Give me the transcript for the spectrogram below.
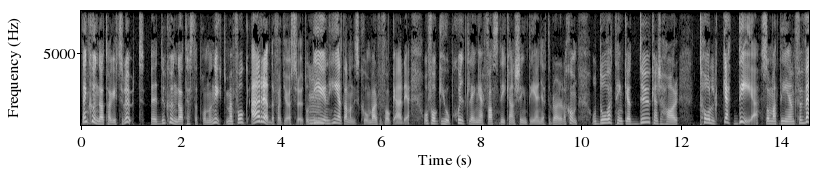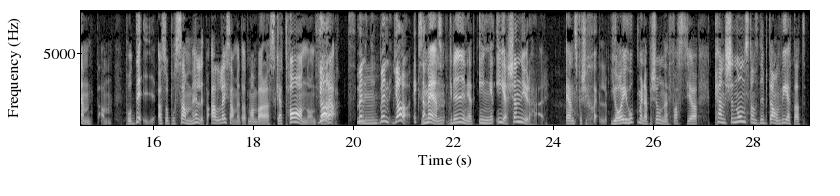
Den kunde ha tagit slut, Eh, du kunde ha testat på något nytt, men folk är rädda för att göra slut och det är ju en helt annan diskussion varför folk är det. Och folk är ihop skitlänge fast det kanske inte är en jättebra relation. Och då tänker jag att du kanske har tolkat det som att det är en förväntan på dig, alltså på samhället, på alla i samhället, att man bara ska ta någon för Ja, att. Men, Mm. men ja, exakt. Men grejen är att ingen erkänner ju det här ens för sig själv. Jag är ihop med den här personen fast jag kanske någonstans deep down vet att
